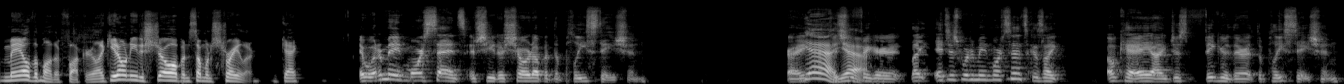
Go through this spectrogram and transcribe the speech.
Mail the motherfucker. Like, you don't need to show up in someone's trailer. Okay. It would have made more sense if she'd have showed up at the police station. Right? Yeah, yeah. Figure like it just would have made more sense because like, okay, I just figured they're at the police station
